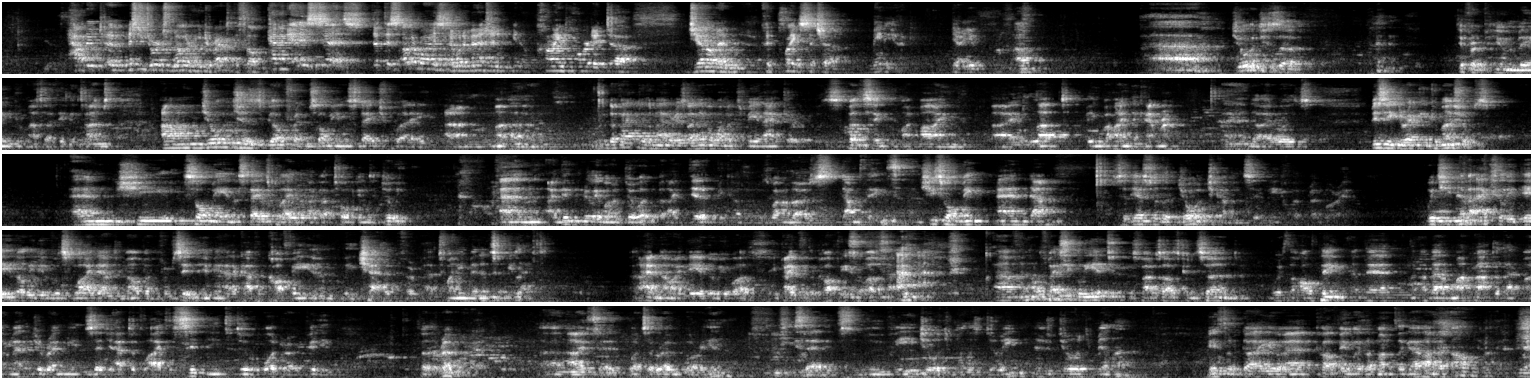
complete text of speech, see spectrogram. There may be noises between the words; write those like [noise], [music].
How did uh, Mr. George Miller, who directed the film, have any sense that this otherwise, I would imagine, you know, kind-hearted uh, gentleman could play such a maniac? Yeah, you. Um, uh, George is a [laughs] different human being from us, I think, at times. Um, George's girlfriend saw me in a stage play. Um, uh, the fact of the matter is, I never wanted to be an actor. It was the first thing in my mind. I loved being behind the camera, and I was busy directing commercials. And she saw me in a stage play that I got talked into doing. And I didn't really want to do it, but I did it because it was one of those dumb things. And she saw me and um, suggested that George come and see me for Road Warrior, which he never actually did. All he did was fly down to Melbourne from Sydney. and We had a cup of coffee and we chatted for about 20 minutes and he left. I had no idea who he was. He paid for the coffee, so I was happy. um, [laughs] and that was basically it, as far as I was concerned with the whole thing. And then about a month after that, my manager rang me and said, You have to fly to Sydney to do a wardrobe fitting for the Road Warrior. And I said, What's a Road Warrior? And he said, It's the movie George Miller's doing. Who's George Miller? He's the guy you had coffee with a month ago. I said, Oh,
